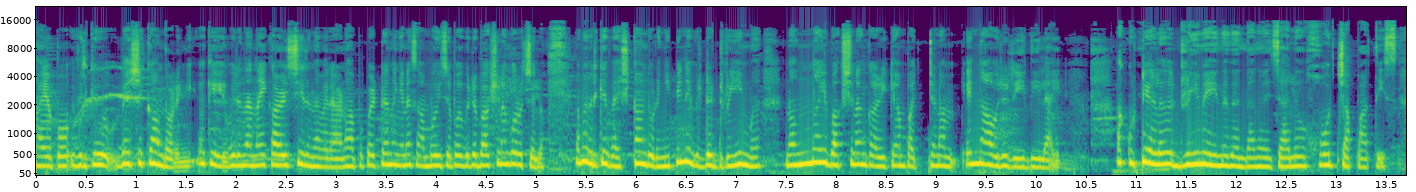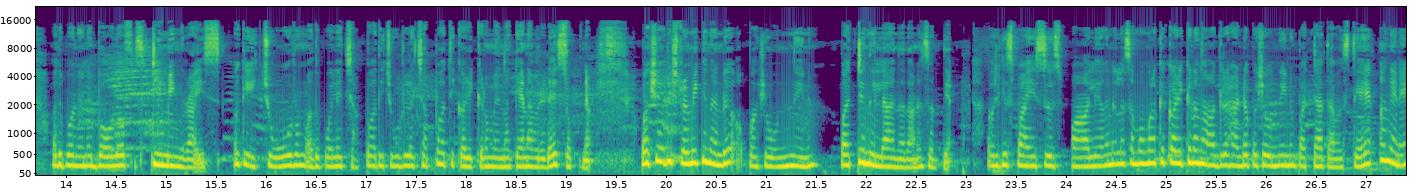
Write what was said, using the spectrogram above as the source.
ആയപ്പോൾ ഇവർക്ക് വിശക്കാൻ തുടങ്ങി. ഓക്കെ ഇവർ നന്നായി കഴിച്ചിരുന്നവരാണ്. അപ്പോൾ പെട്ടെന്ന് ഇങ്ങനെ സംഭവിച്ചപ്പോൾ ഇവരുടെ ഭക്ഷണം കുറച്ചല്ലോ. അപ്പോൾ ഇവർക്ക് വിശക്കാൻ തുടങ്ങി. പിന്നെ ഇവരുടെ ഡ്രീം നന്നായി ഭക്ഷണം കഴിക്കാൻ പറ്റണം എന്ന ഒരു രീതിയിലായി. ആ കുട്ടികൾ ഡ്രീം ചെയ്യുന്നത് എന്താണെന്ന് വെച്ചാൽ ഹോട്ട് ചപ്പാത്തീസ് അതുപോലെ തന്നെ bowl of steaming rice okay ചോറും അതുപോലെ ചപ്പാത്തി ചൂടുള്ള ചപ്പാത്തി കഴിക്കണം എന്നൊക്കെയാണ് അവരുടെ സ്വപ്നം. പക്ഷേ അവർ ശ്രമിക്കുന്നുണ്ട് പക്ഷേ ഒന്നിനും പറ്റുന്നില്ല എന്നതാണ് സത്യം. അവർക്ക് സ്പൈസസ് പാൽ അങ്ങനെയുള്ള സംഭവങ്ങളൊക്കെ കഴിക്കണം എന്ന് ആഗ്രഹമുണ്ട് പക്ഷെ ഒന്നിനും പറ്റാത്ത അവസ്ഥയായി. അങ്ങനെ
